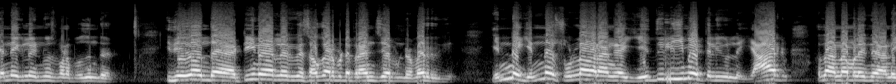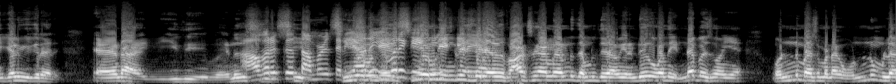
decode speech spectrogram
சென்னைக்குள்ள இன்வெஸ்ட் பண்ண போகுதுன்றாரு. இது ஏதோ அந்த டி நகர்ல இருக்கிற சவுகார்பட்ட பிரான்ச் அப்படின்ற மாதிரி இருக்கு. என்ன என்ன சொல்ல வராங்க எதுலயுமே தெளிவில்லை யார் அதான் அண்ணாமலை அன்னைக்கு கேள்வி கேட்கிறாரு ஏண்டா இது அவருக்கு தமிழ் தெரியாது, இங்கிலீஷ் தெரியாது. தெரியாது பாக்ஸ்காரன் தமிழ் தெரியாது அவங்க ரெண்டு பேரும் வந்து என்ன பேசுவாங்க ஒன்றும் பேச மாட்டாங்க ஒன்றும் இல்லை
